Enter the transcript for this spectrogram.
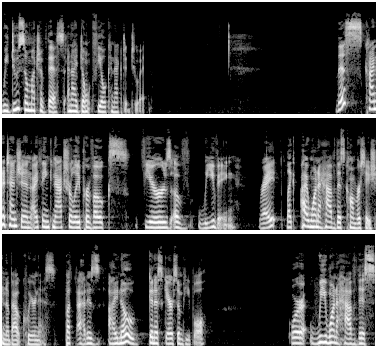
we do so much of this and I don't feel connected to it. This kind of tension, I think, naturally provokes fears of leaving, right? Like, I want to have this conversation about queerness, but that is, I know, gonna scare some people or we want to have this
